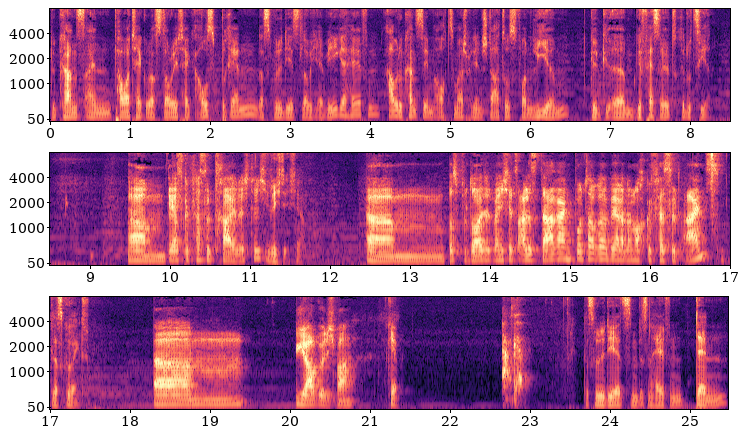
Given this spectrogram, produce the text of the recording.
Du kannst einen Power-Tag oder Story-Tag ausbrennen. Das würde dir jetzt, glaube ich, eher weniger helfen. Aber du kannst eben auch zum Beispiel den Status von Liam ge ähm, gefesselt reduzieren. Ähm, der ist gefesselt drei, richtig? Richtig, ja. Ähm, das bedeutet, wenn ich jetzt alles da rein buttere, wäre dann noch gefesselt eins. Das ist korrekt. Ähm, ja, würde ich machen. Okay. Danke. Das würde dir jetzt ein bisschen helfen, denn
